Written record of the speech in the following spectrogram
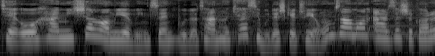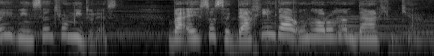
تئو همیشه حامی وینسنت بود و تنها کسی بودش که توی اون زمان ارزش کارهای وینسنت رو می‌دونست و احساس دخیل در اونها رو هم درک می‌کرد.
